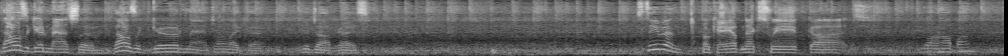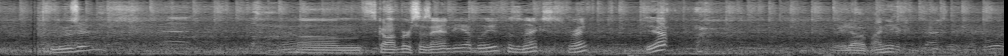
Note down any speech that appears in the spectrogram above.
That was a good match, though. That was a good match. I like that. Good job, guys. Steven, Okay, up next we've got you want to hop on? losers. Um, Scott versus Andy, I believe, is next, right? Yep. Wait up. I need to congratulate my boy.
